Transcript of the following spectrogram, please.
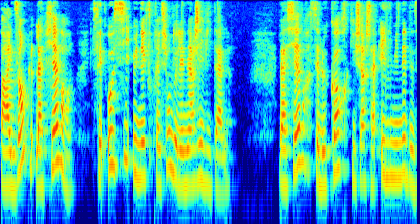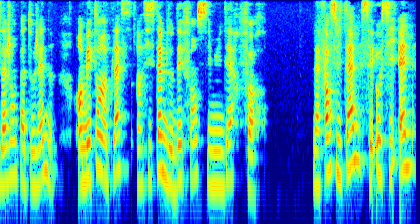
Par exemple, la fièvre, c'est aussi une expression de l'énergie vitale. La fièvre, c'est le corps qui cherche à éliminer des agents pathogènes en mettant en place un système de défense immunitaire fort. La force vitale, c'est aussi elle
